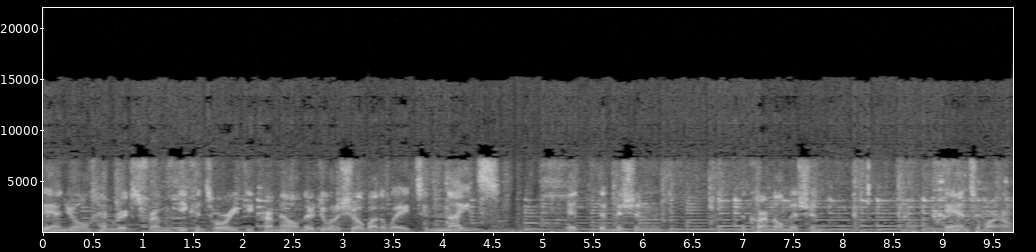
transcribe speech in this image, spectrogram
Daniel Hendricks from E Cantori di Carmel. And they're doing a show, by the way, tonight at the Mission, the Carmel Mission, and tomorrow.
